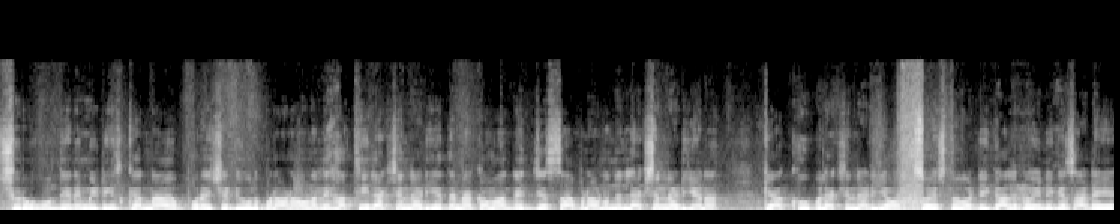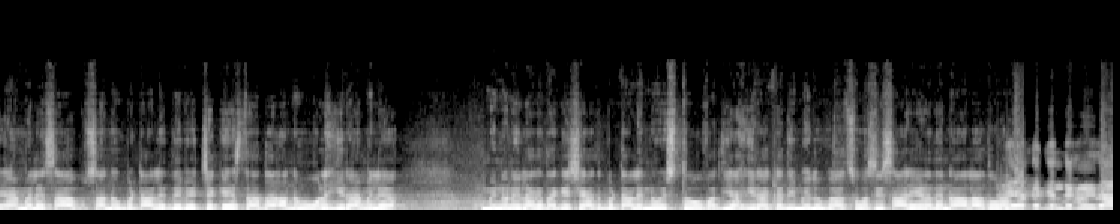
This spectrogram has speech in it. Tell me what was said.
ਸ਼ੁਰੂ ਹੁੰਦੇ ਨੇ ਮੀਟਿੰਗਸ ਕਰਨਾ, ਪੂਰੇ ਸ਼ਡਿਊਲ ਬਣਾਉਣਾ, ਉਹਨਾਂ ਨੇ ਹੱਥੀ ਇਲੈਕਸ਼ਨ ਲੜੀ ਹੈ ਤੇ ਮੈਂ ਕਹਾਂ ਕਿ ਜਿਸ ਹਿਸਾਬ ਨਾਲ ਉਹਨਾਂ ਨੇ ਇਲੈਕਸ਼ਨ ਲੜੀ ਹੈ ਨਾ, ਕਿਆ ਖੂਬ ਇਲੈਕਸ਼ਨ ਲੜੀ ਹੈ ਔਰ ਸੋ ਇਸ ਤੋਂ ਵੱਡੀ ਗੱਲ ਕੋਈ ਨਹੀਂ ਕਿ ਸਾਡੇ ਐਮਐਲਏ ਸਾਹਿਬ ਸਾਨੂੰ ਬਟਾਲੇ ਦੇ ਵਿੱਚ ਇੱਕ ਤਰ੍ਹਾਂ ਦਾ ਅਨਮੋਲ ਹੀਰਾ ਮਿਲਿਆ। ਮੈਨੂੰ ਨਹੀਂ ਲੱਗਦਾ ਕਿ ਸ਼ਾਇਦ ਬਟਾਲੇ ਨੂੰ ਇਸ ਤੋਂ ਵਧੀਆ ਹੀਰਾ ਕਦੀ ਮਿਲੂਗਾ। ਸੋ ਅਸੀਂ ਸਾਰੇ ਇਹਨਾਂ ਦੇ ਨਾਲ ਆ ਤੋਂ ਇੱਕ ਜ਼ਿੰਦਗੀ ਦਾ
